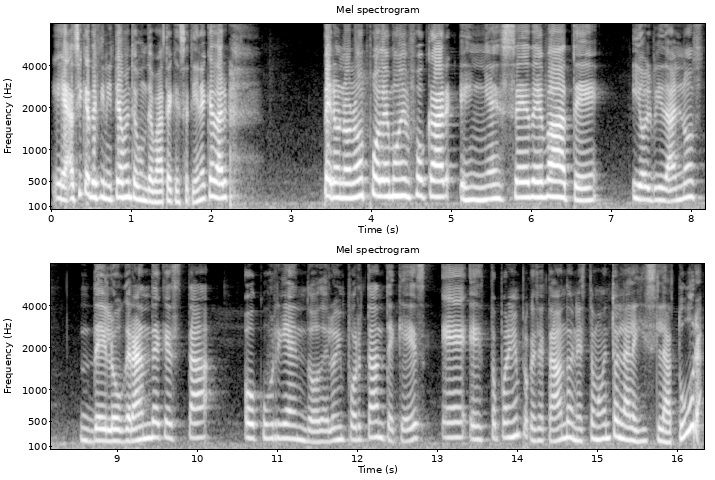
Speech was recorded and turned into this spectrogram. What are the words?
Eh, así que definitivamente es un debate que se tiene que dar, pero no nos podemos enfocar en ese debate y olvidarnos de lo grande que está ocurriendo, de lo importante que es esto, por ejemplo, que se está dando en este momento en la legislatura.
